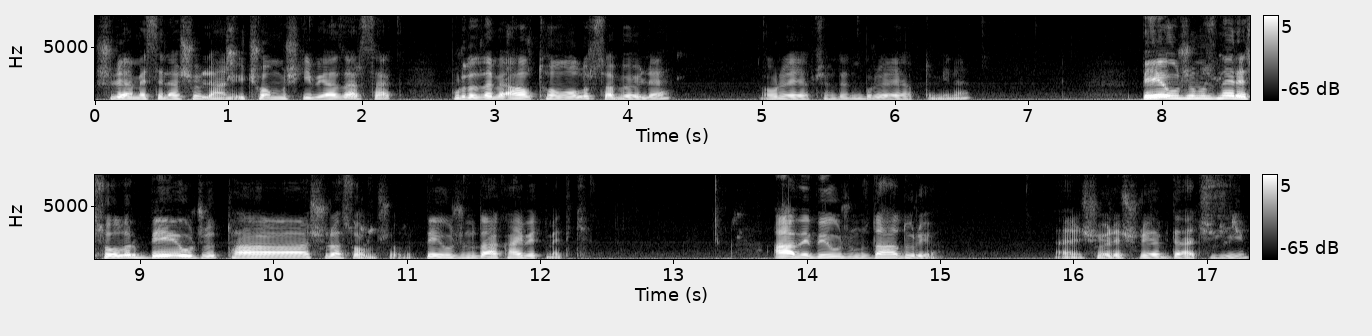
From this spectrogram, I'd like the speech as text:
Şuraya mesela şöyle hani 3 ohmmuş gibi yazarsak burada da bir 6 ohm olursa böyle oraya yapacağım dedim. Buraya yaptım yine. B ucumuz neresi olur? B ucu ta şurası olmuş olur. B ucunu daha kaybetmedik. A ve B ucumuz daha duruyor. Yani şöyle şuraya bir daha çizeyim.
